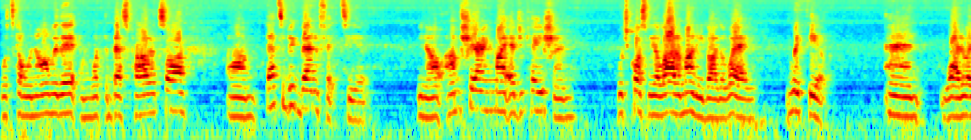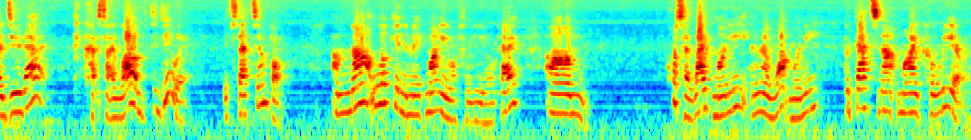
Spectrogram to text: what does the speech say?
what's going on with it and what the best products are, um, that's a big benefit to you. You know, I'm sharing my education, which cost me a lot of money, by the way, with you. And why do I do that? Because I love to do it. It's that simple. I'm not looking to make money off of you, okay? Um, of course, I like money and I want money, but that's not my career,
